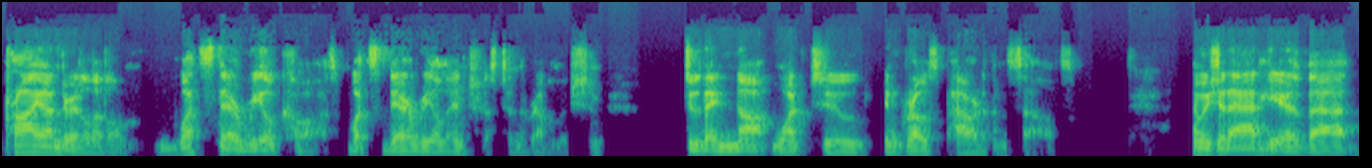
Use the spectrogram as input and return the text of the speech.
pry under it a little. What's their real cause? What's their real interest in the revolution? Do they not want to engross power to themselves? And we should add here that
